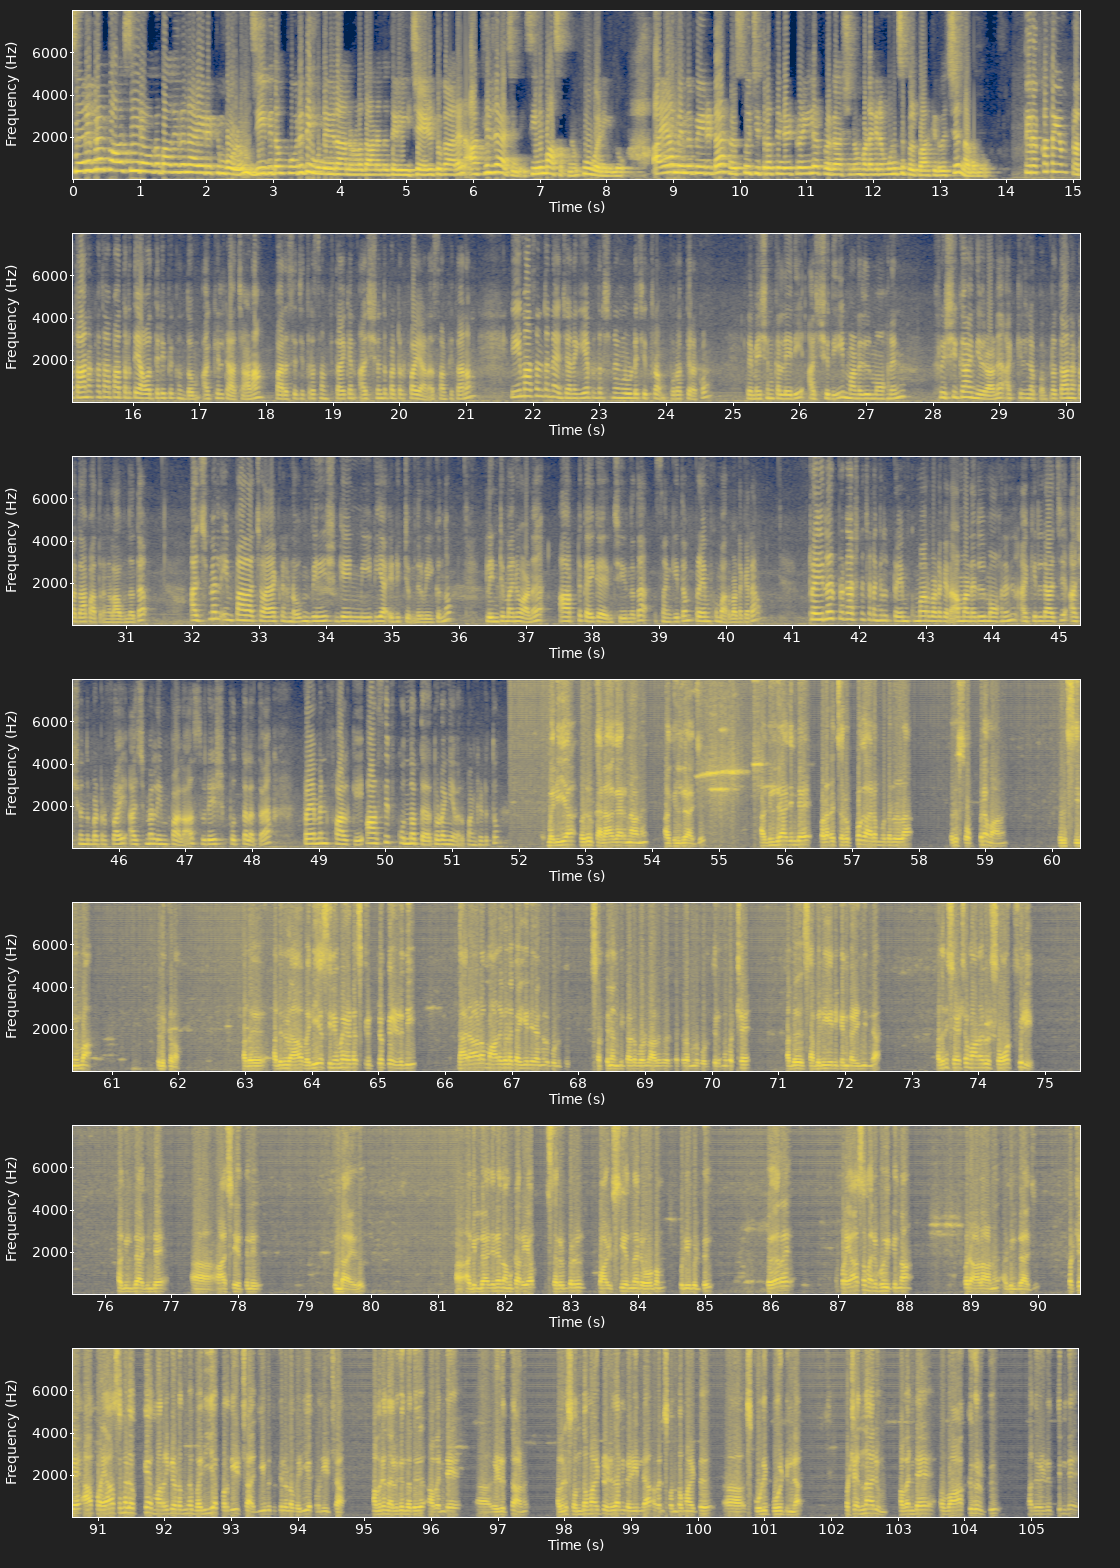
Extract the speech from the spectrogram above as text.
Cerebral palsy രോഗബാധിതനായിരിക്കുമ്പോഴും ജീവിതം പൊരുതി മുന്നേറാനുള്ളതാണെന്ന് തെളിയിച്ച എഴുത്തുകാരൻ അഖിൽ രാജിന്റെ സിനിമാ സ്വപ്നം പൂവണിയുന്നു. അയാം എന്ന് പേരിട്ട ഹ്രസ്വ ചിത്രത്തിന്റെ ട്രെയിലർ പ്രകാശനം വടകര മുനിസിപ്പൽ പാർക്കിൽ വെച്ച് നടന്നു. തിരക്കഥയും പ്രധാന കഥാപാത്രത്തെ അവതരിപ്പിക്കുന്നതും അഖിൽ രാജാണ്. പരസ്യചിത്ര സംവിധായകൻ അശ്വന്ത് ബട്ടർഫ്ലൈ ആണ് സംവിധാനം. ഈ മാസം തന്നെ ജനകീയ പ്രദർശനങ്ങളുടെ ചിത്രം പുറത്തിറക്കും. രമേശൻ കല്ലേരി അശ്വതി മണലിൽ മോഹനൻ ഹൃഷിക എന്നിവരാണ് അഖിലിനൊപ്പം പ്രധാന കഥാപാത്രങ്ങളാവുന്നത്. അജ്മൽ ഇംപാല ഛായാഗ്രഹണവും വിനീഷ് ഗെയിൻ മീഡിയ എഡിറ്റും നിർവഹിക്കുന്നു. ക്ലിന്റ് മനു ആണ് ആർട്ട് കൈകാര്യം ചെയ്യുന്നത്. സംഗീതം പ്രേംകുമാർ വടകര. ട്രെയിലർ പ്രകാശന ചടങ്ങിൽ പ്രേംകുമാർ വടകര മണലിൽ മോഹനൻ അഖിൽ രാജ് അശ്വന്ത് ബട്ടർഫ്ലൈ അജ്മൽ ഇംപാല സുരേഷ് പുത്തലത്ത് പ്രേമൻ ഫാൽക്കെ ആസിഫ് കുന്നത്ത് തുടങ്ങിയവർ പങ്കെടുത്തു. വലിയ ഒരു കലാകാരനാണ് അഖിൽ രാജ്. അഖിൽ രാജിന്റെ വളരെ ചെറുപ്പകാലം മുതലുള്ള ഒരു സ്വപ്നമാണ് ഒരു സിനിമ എടുക്കണം. അത് അതിനുള്ള ആ വലിയ സിനിമയുടെ സ്ക്രിപ്റ്റൊക്കെ എഴുതി ധാരാളം ആളുകളെ കയ്യിൽ ഞങ്ങൾ കൊടുത്തു. സത്യനന്ദിക്കാട് പോലുള്ള ആളുകളെടുത്തൊക്കെ നമ്മൾ കൊടുത്തിരുന്നു. പക്ഷേ അത് സബലീകരിക്കാൻ കഴിഞ്ഞില്ല. അതിനുശേഷമാണ് ഒരു ഷോർട്ട് ഫിലിം അഖിൽ രാജിന്റെ ആശയത്തിൽ ഉണ്ടായത്. അഖിൽരാജിനെ അഖിൽ രാജിനെ നമുക്കറിയാം സെറിബ്രൽ പാഴ്സി എന്ന രോഗം പിടിപെട്ട് ഏറെ പ്രയാസം അനുഭവിക്കുന്ന ഒരാളാണ് അഖിൽ രാജ്. പക്ഷേ ആ പ്രയാസങ്ങളൊക്കെ മറികടന്ന് വലിയ പ്രതീക്ഷ ജീവിതത്തിലുള്ള വലിയ പ്രതീക്ഷ അവന് നൽകുന്നത് അവന്റെ എഴുത്താണ്. അവന് സ്വന്തമായിട്ട് എഴുതാൻ കഴിയില്ല അവൻ സ്വന്തമായിട്ട് സ്കൂളിൽ പോയിട്ടില്ല. പക്ഷെ എന്നാലും അവന്റെ വാക്കുകൾക്ക് അത് എഴുത്തിന്റെ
